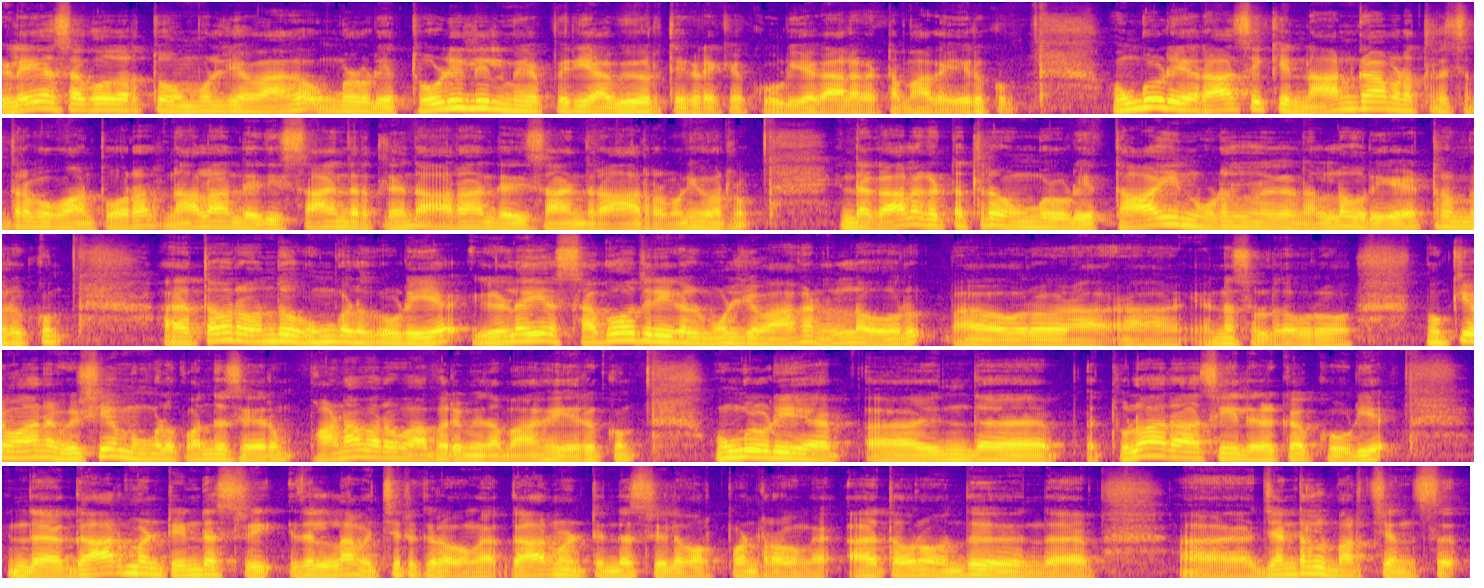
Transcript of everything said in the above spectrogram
இளைய சகோதரத்துவம் மூலியமாக உங்களுடைய தொழிலில் மிகப்பெரிய அபிவிருத்தி கிடைக்கக்கூடிய காலகட்டமாக இருக்கும். உங்களுடைய ராசிக்கு நான்காம் இடத்துல சந்திர பகவான் போகிறார் நாலாம் தேதி சாயந்தரத்துலேருந்து ஆறாம் தேதி சாயந்தரம் ஆறரை மணி வரும் இந்த காலகட்டத்தில் உங்களுடைய தாயின் உடல்நிலையில் நல்ல ஒரு ஏற்றம் இருக்கும். அதை தவிர வந்து உங்களுடைய இளைய சகோதரிகள் மூலியமாக நல்ல ஒரு ஒரு என்ன சொல்கிறது ஒரு முக்கியமான விஷயம் உங்களுக்கு வந்து சேரும். பணவரவு அபரிமிதமாக இருக்கும். உங்களுடைய இந்த துலா ராசியில் இருக்கக்கூடிய இந்த கார்மெண்ட் இண்டஸ்ட்ரி இதெல்லாம் வச்சுருக்கிறவங்க கார்மெண்ட் இண்டஸ்ட்ரியில் ஒர்க் பண்ணுறவங்க அதை தவிர வந்து இந்த ஜென்ரல் மர்ச்சன்ட்ஸு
